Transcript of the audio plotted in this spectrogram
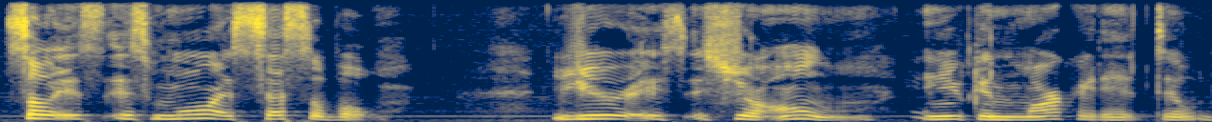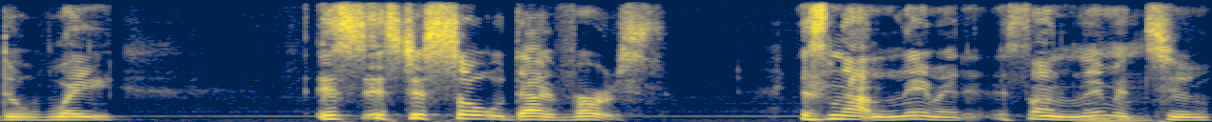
So it's it's more accessible. You're it's, it's your own, and you can market it the, the way. It's it's just so diverse. It's not limited. It's unlimited to.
